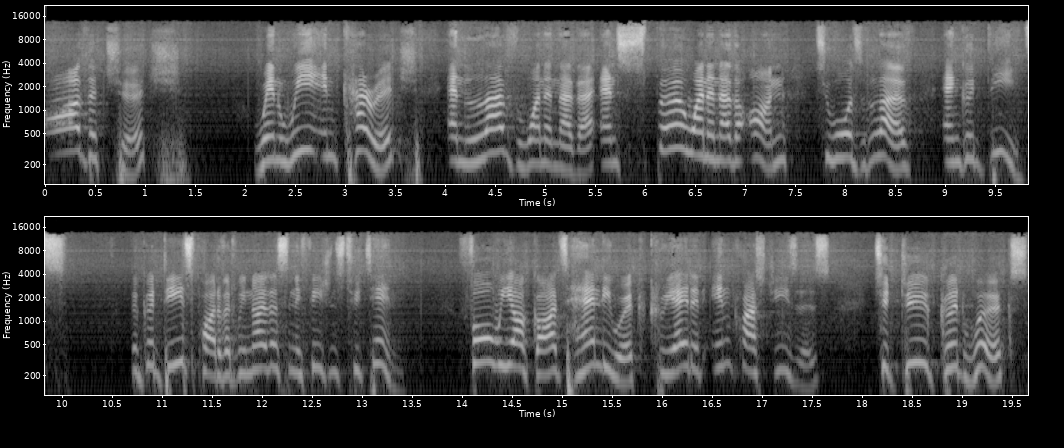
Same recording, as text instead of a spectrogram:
are the church when we encourage and love one another and spur one another on towards love and good deeds. The good deeds part of it, we know this in Ephesians 2:10. For we are God's handiwork, created in Christ Jesus to do good works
